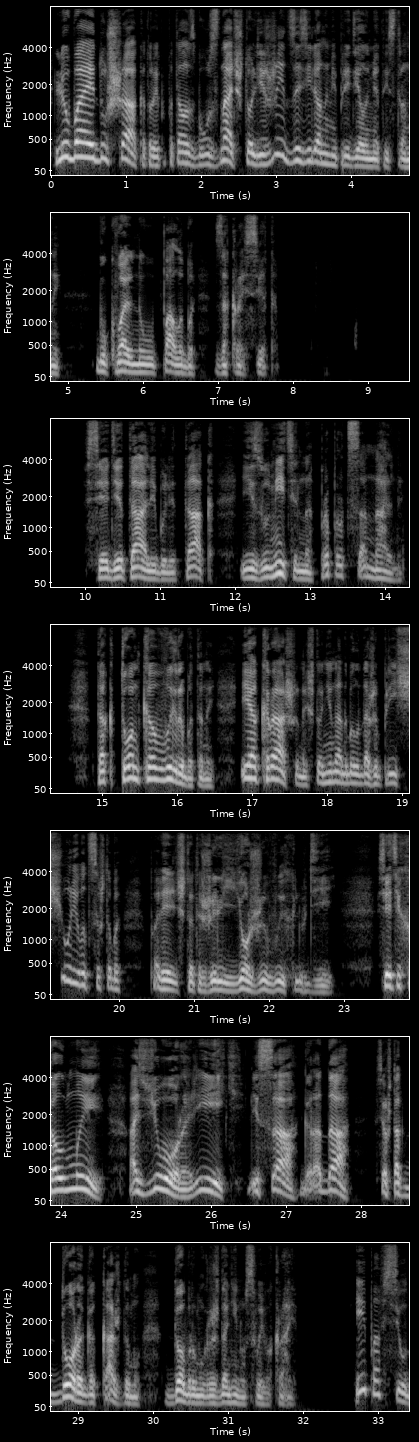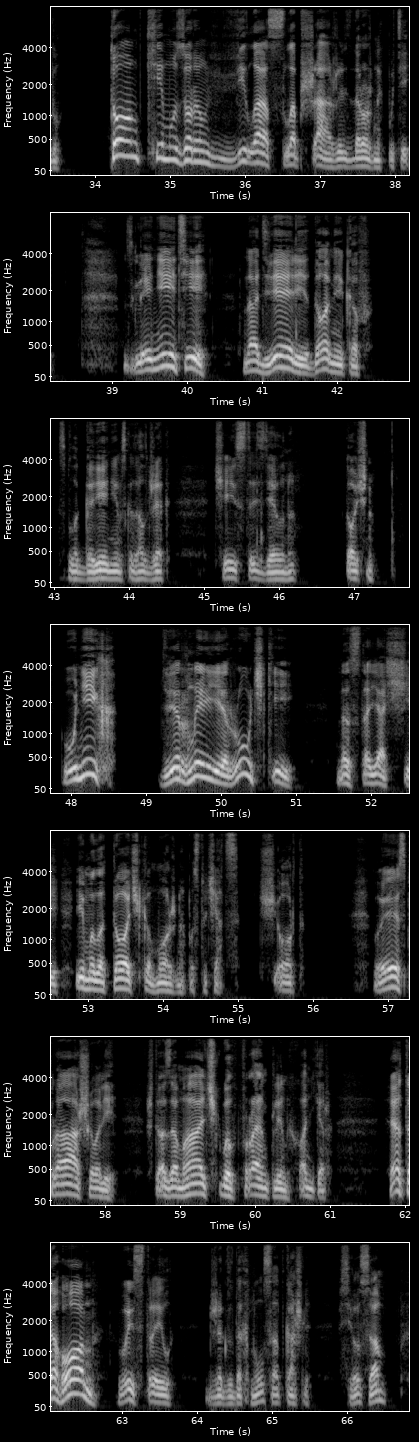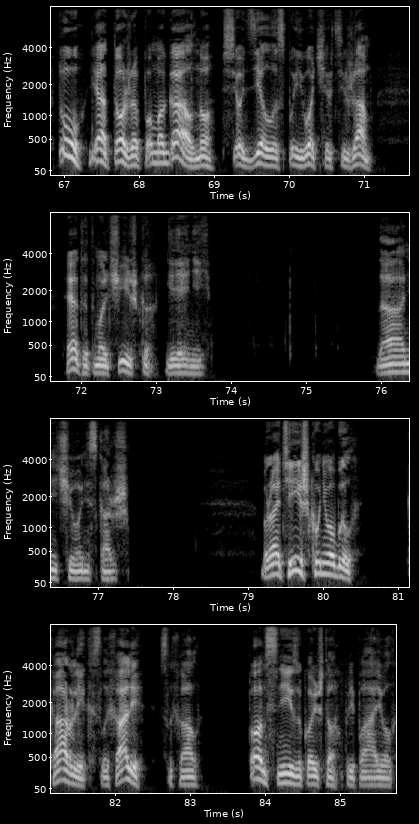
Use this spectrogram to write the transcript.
Любая душа, которая попыталась бы узнать, что лежит за зелеными пределами этой страны, буквально упала бы за край света. Все детали были так изумительно пропорциональны, так тонко выработаны и окрашены, что не надо было даже прищуриваться, чтобы поверить, что это жилье живых людей. Все эти холмы, озера, реки, леса, города — все ж так дорого каждому доброму гражданину своего края. И повсюду тонким узором ввела слабша железнодорожных путей. Взгляните на двери домиков, с благоговением сказал Джек. Чисто сделано. Точно. У них дверные ручки настоящие, и молоточком можно постучаться. Черт! Вы спрашивали, что за мальчик был Фрэнклин Хонкер. Это он выстроил. Джек задохнулся от кашля. Все сам. Ну, я тоже помогал, но все делалось по его чертежам. Этот мальчишка — гений. Да, ничего не скажешь. Братишка у него был. Карлик, слыхали? Слыхал. Он снизу кое-что припаивал.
